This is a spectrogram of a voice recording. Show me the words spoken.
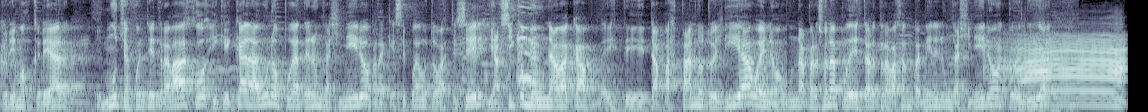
Queremos crear eh, mucha fuente de trabajo y que cada uno pueda tener un gallinero para que se pueda autoabastecer. Y así como una vaca este, está pastando todo el día, bueno, una persona puede estar trabajando también en un gallinero todo el día.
